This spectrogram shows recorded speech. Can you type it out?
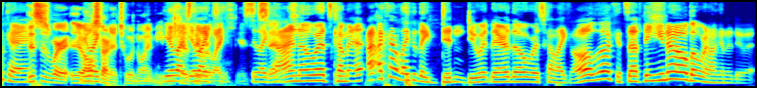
okay. This is where it You're all like- started to annoy me like- because you're they were like- like, You're like, it? I know it's coming. I, I kind of like that they didn't do it there though, where it's kind of like, oh look, it's that thing you know, but we're not gonna do it.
